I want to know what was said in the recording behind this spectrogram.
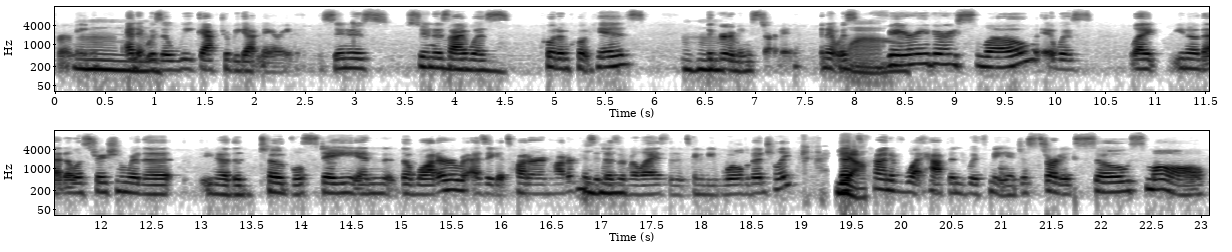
for me, mm. and it was mm. a week after we got married. As soon as soon as mm. I was quote unquote his, mm-hmm. the grooming started, and it was wow. very very slow. It was like you know that illustration where the you know the toad will stay in the water as it gets hotter and hotter because mm-hmm. it doesn't realize that it's going to be boiled eventually that's yeah. kind of what happened with me it just started so small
